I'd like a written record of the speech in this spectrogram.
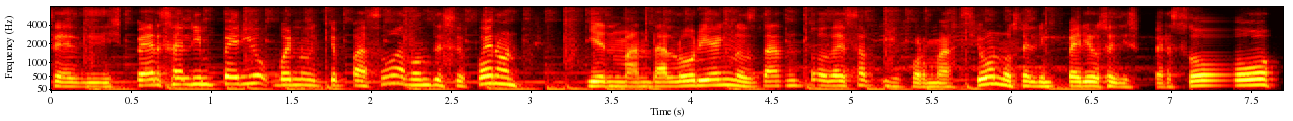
se dispersa el imperio, bueno, ¿y qué pasó? ¿A dónde se fueron? Y en Mandalorian nos dan toda esa información, o sea, el imperio se dispersó,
